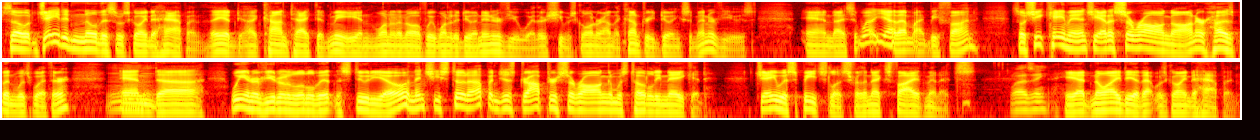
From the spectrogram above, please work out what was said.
So Jay didn't know this was going to happen. They had uh, contacted me and wanted to know if we wanted to do an interview with her. She was going around the country doing some interviews. And I said, well, yeah, that might be fun. So she came in. She had a sarong on. Her husband was with her. And uh, we interviewed her a little bit in the studio. And then she stood up and just dropped her sarong and was totally naked. Jay was speechless for the next five minutes. Was he? He had no idea that was going to happen.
